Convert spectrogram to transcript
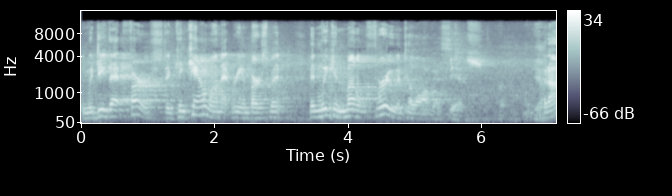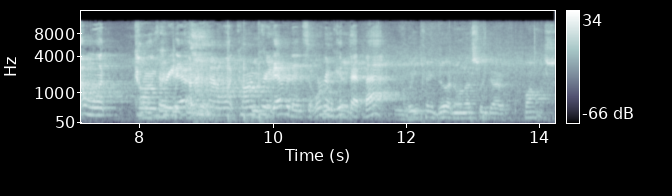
and we do that first and can count on that reimbursement, then we can muddle through until August. Yes. Yeah. But I want concrete, I kinda want concrete evidence that we're gonna get that back. We can't do it unless we got a promise.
